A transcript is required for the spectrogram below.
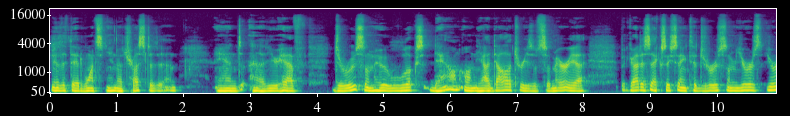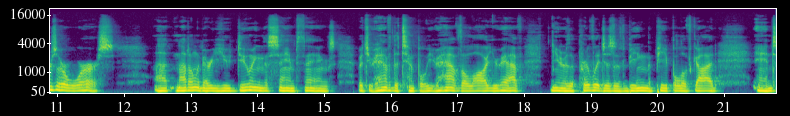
you know, that they had once, you know, trusted in. And uh, you have Jerusalem who looks down on the idolatries of Samaria. But God is actually saying to Jerusalem, yours, yours are worse. Uh, not only are you doing the same things, but you have the temple, you have the law, you have, you know, the privileges of being the people of God. And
